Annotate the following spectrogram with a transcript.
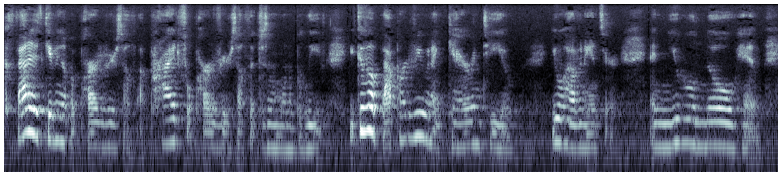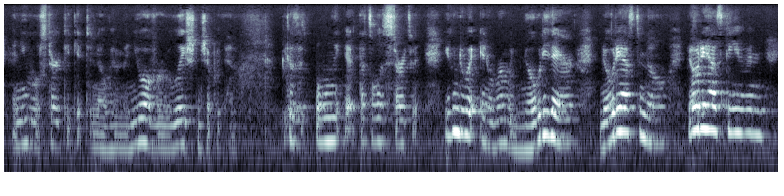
Because that is giving up a part of yourself, a prideful part of yourself that doesn't want to believe. You give up that part of you, and I guarantee you, you will have an answer. And you will know Him. And you will start to get to know Him. And you will have a relationship with Him because it's only that's all it starts with. You can do it in a room with nobody there. Nobody has to know. Nobody has to even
